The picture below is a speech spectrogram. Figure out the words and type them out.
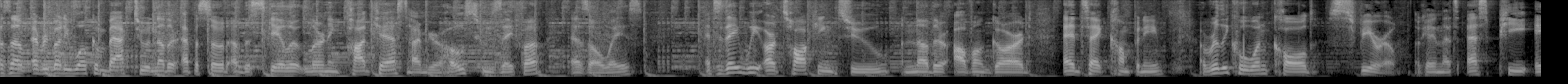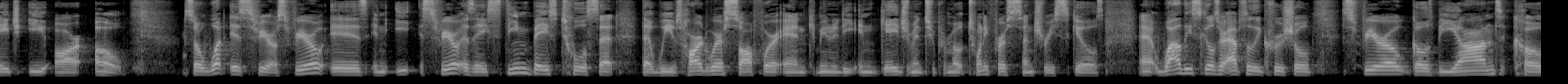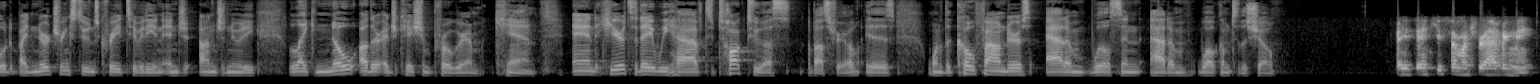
What's up, everybody? Welcome back to another episode of the Scalar Learning Podcast. I'm your host, Huzefa, as always. And today we are talking to another avant garde edtech company, a really cool one called Sphero. Okay, and that's S P H E R O. So, what is Sphero? Sphero is an e- Sphero is a Steam-based tool set that weaves hardware, software, and community engagement to promote 21st century skills. And while these skills are absolutely crucial, Sphero goes beyond code by nurturing students' creativity and ing- ingenuity like no other education program can. And here today we have to talk to us about Sphero is one of the co-founders, Adam Wilson. Adam, welcome to the show. Hey, thank you so much for having me.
